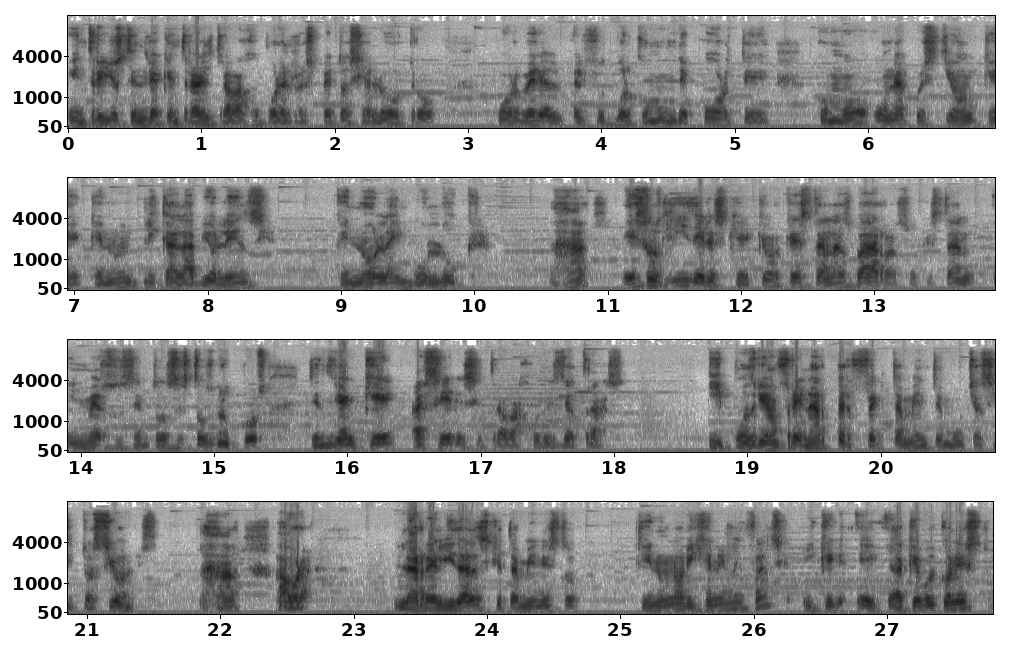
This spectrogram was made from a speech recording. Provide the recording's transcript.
entre ellos tendría que entrar el trabajo por el respeto hacia el otro, por ver el, fútbol como un deporte, como una cuestión que, no implica la violencia, que no la involucra. Esos líderes que, que, orquestan las barras o que están inmersos en todos estos grupos tendrían que hacer ese trabajo desde atrás y podrían frenar perfectamente muchas situaciones. Ahora, la realidad es que también esto tiene un origen en la infancia. ¿Y qué, eh, a qué voy con esto?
